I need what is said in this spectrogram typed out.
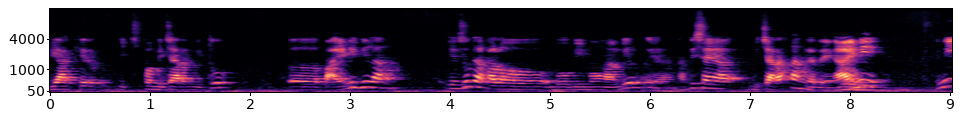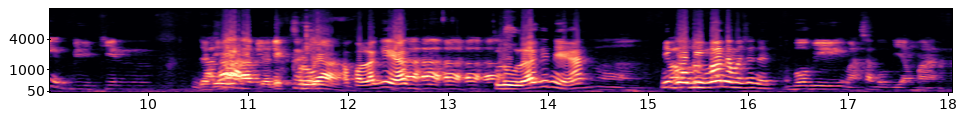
di akhir pembicaraan itu eh, Pak Edi bilang ya sudah kalau Bobby mau ngambil ya nanti saya bicarakan katanya nah Hmm. ini ini bikin Jadi jadi bikin- kru Ya. apalagi ya? Clue lagi nih ya. Nah, Ini kalau Bobby mana maksudnya? Bobby, masa Bobby yang mana?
